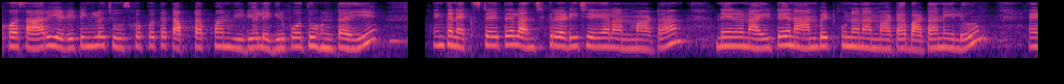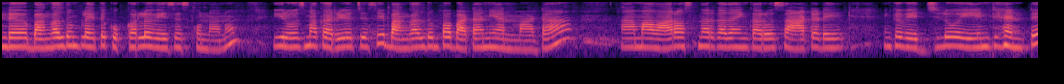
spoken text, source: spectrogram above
ఒక్కోసారి ఎడిటింగ్లో చూసుకోకపోతే టప్ టప్ అని వీడియోలు ఎగిరిపోతూ ఉంటాయి. ఇంకా నెక్స్ట్ అయితే లంచ్కి రెడీ చేయాలన్నమాట. నేను నైటే నానబెట్టుకున్నాను అనమాట బఠానీలు. అండ్ బంగాళదుంపలు అయితే కుక్కర్లో వేసేసుకున్నాను. ఈరోజు మా కర్రీ వచ్చేసి బంగాళదుంప బఠానీ అనమాట మా వారు వస్తున్నారు కదా ఇంకా రోజు సాటర్డే. ఇంకా వెజ్లో ఏంటి అంటే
